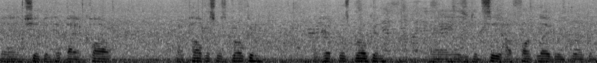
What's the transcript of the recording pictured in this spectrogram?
and she had been hit by a car. Her pelvis was broken, her hip was broken, and as you can see, her front leg was broken.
